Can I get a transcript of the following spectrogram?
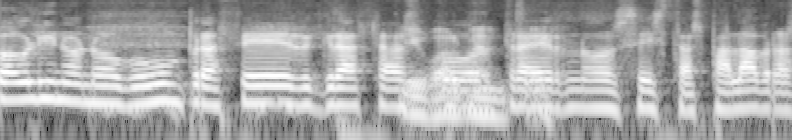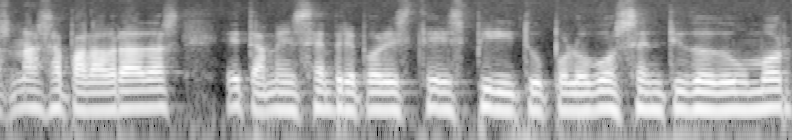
Paulino Novo, un placer, grazas Igualmente. por traernos estas palabras nas apalabradas e tamén sempre por este espírito, polo vos sentido do humor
